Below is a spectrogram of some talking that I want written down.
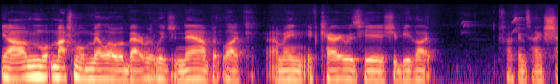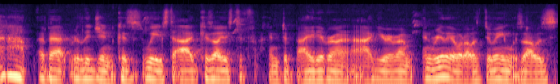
you know, I'm much more mellow about religion now. But like, I mean, if Carrie was here, she'd be like, fucking saying, "Shut up about religion," because we used to argue. Because I used to fucking debate everyone and argue everyone. And really, what I was doing was I was.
